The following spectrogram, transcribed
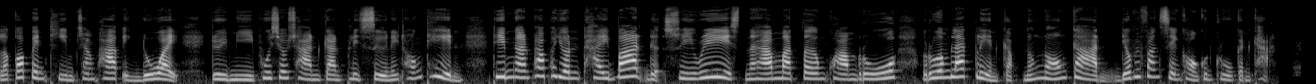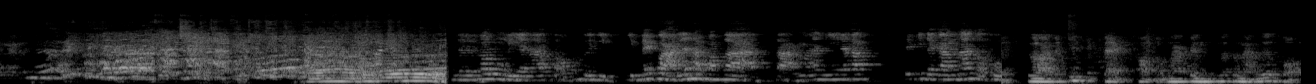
แล้วก็เป็นทีมช่างภาพเองด้วย โดยมีผู้เชี่ยวชาญการผลิตสื่อในท้องถิ่น ทีมงานภาพยนตร์ไทยบ้าน The Series นะคะมาเติมความรู้ ร่วมแลกเปลี่ยนกับน้องๆกัน เดี๋ยวไปฟังเสียงของคุณครูกันค่ะ เดินเข้าโรงเรียนนะครับสองคือหยิบหยิบไม้กวาดและทำความสะอาดสามอันนี้นะครับเป็นกิจกรรมหน้าเสาธงเราอาจจะคิดแตกถอดออกมาเป็นลักษณะเรื่องของ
